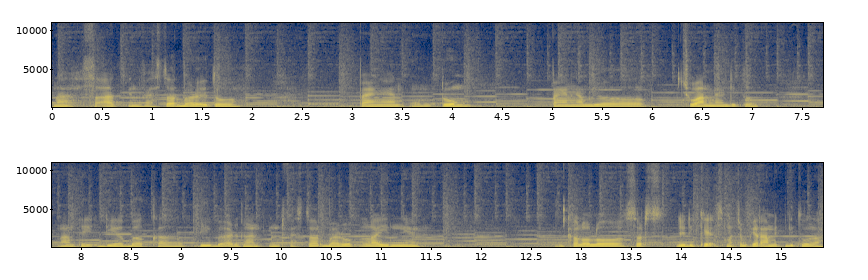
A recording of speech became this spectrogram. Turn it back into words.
Nah, saat investor baru itu pengen untung, pengen ngambil cuannya gitu, nanti dia bakal dibayar dengan investor baru lainnya. Kalau lo search, jadi kayak semacam piramid gitulah.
